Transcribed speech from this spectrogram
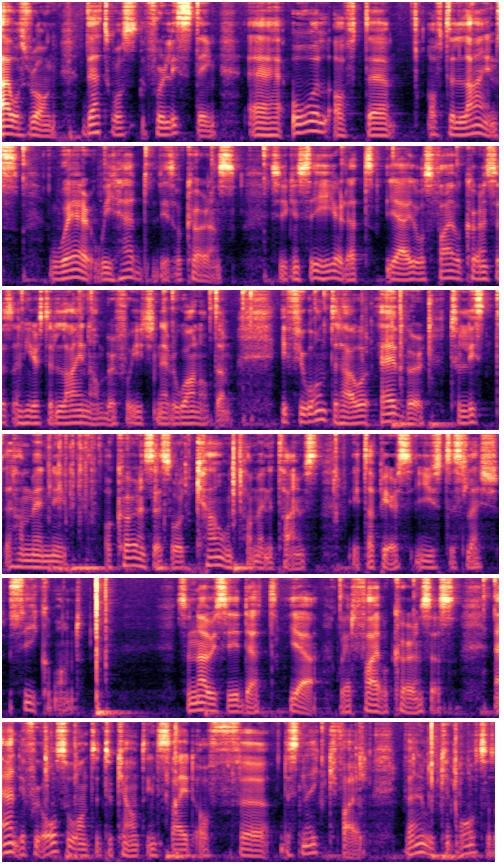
I was wrong. That was for listing uh, all of the of the lines where we had this occurrence. So you can see here that, yeah, it was five occurrences and here's the line number for each and every one of them. If you wanted, however, to list how many occurrences or count how many times it appears, use the slash c command. So now you see that, yeah, we had five occurrences. And if we also wanted to count inside of uh, the snake file, then we can also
